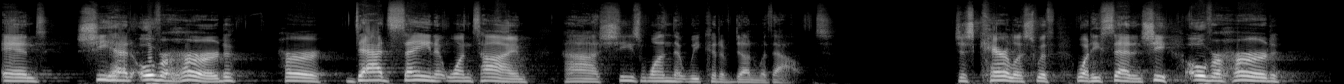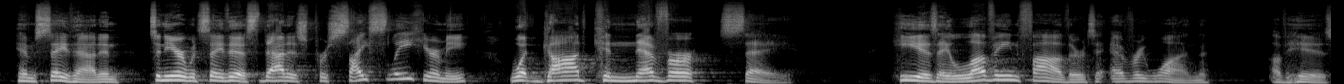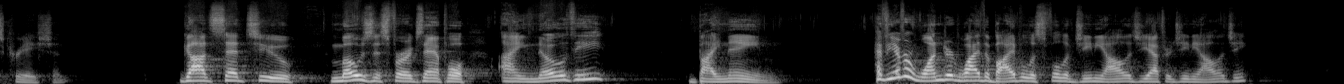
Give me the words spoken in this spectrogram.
And she had overheard her dad saying at one time, ah, she's one that we could have done without just careless with what he said. And she overheard him say that. And Tournier would say this that is precisely, hear me, what God can never say. He is a loving father to every one of his creation. God said to Moses, for example, I know thee by name. Have you ever wondered why the Bible is full of genealogy after genealogy?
